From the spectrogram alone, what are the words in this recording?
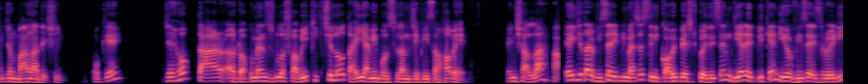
একজন বাংলাদেশি ওকে যাই হোক, তার ডকুমেন্টসগুলো সবই ঠিক ছিল, তাই আমি বলছিলাম যে ভিসা হবে, ইনশাল্লাহ। এই যে তার ভিসা রেডি মেসেজ তিনি কপি পেস্ট করে দিয়েছেন। Dear applicant your visa is ready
